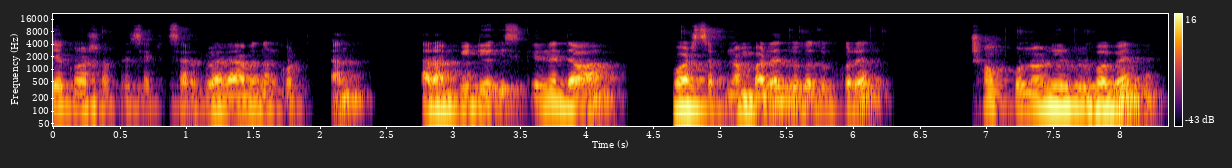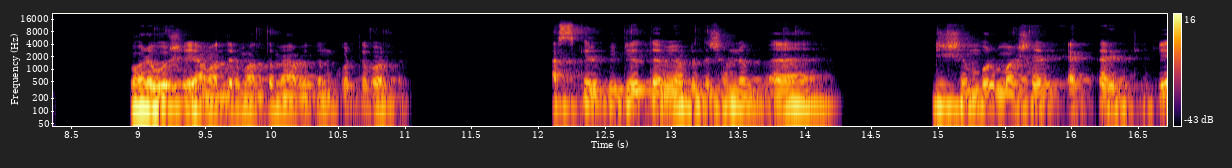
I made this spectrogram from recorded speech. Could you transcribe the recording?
যে কোনো সরকারি চাকরি সার্কুলারে আবেদন করতে চান, তারা ভিডিও স্ক্রিনে দেওয়া হোয়াটসঅ্যাপ নাম্বারে যোগাযোগ করে সম্পূর্ণ নির্ভুলভাবে ঘরে বসেই আমাদের মাধ্যমে আবেদন করতে পারবেন। আজকের ভিডিওতে আমি আপনাদের সামনে ডিসেম্বর মাসের এক তারিখ থেকে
